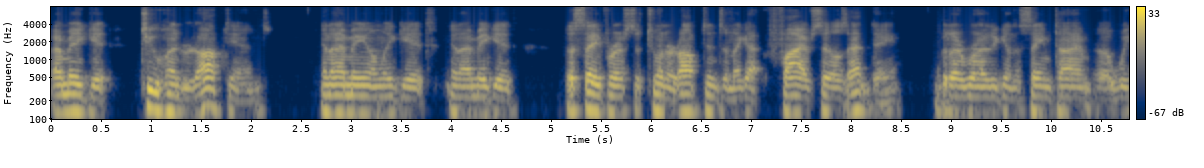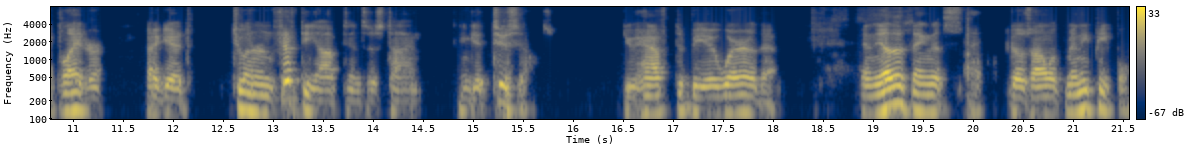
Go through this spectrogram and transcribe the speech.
I may get 200 opt-ins and I may only get, and I may get let's say for instance 200 opt-ins and I got five sales that day, but I run it again the same time a week later, I get 250 opt-ins this time and get two sales. You have to be aware of that. And the other thing that goes on with many people,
